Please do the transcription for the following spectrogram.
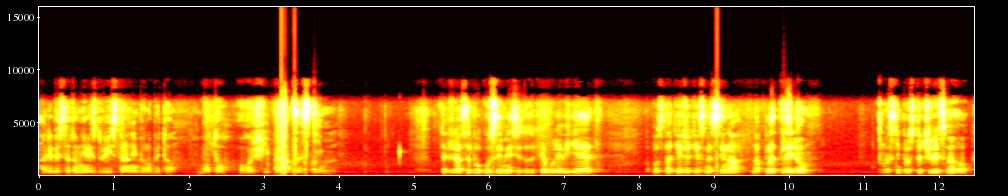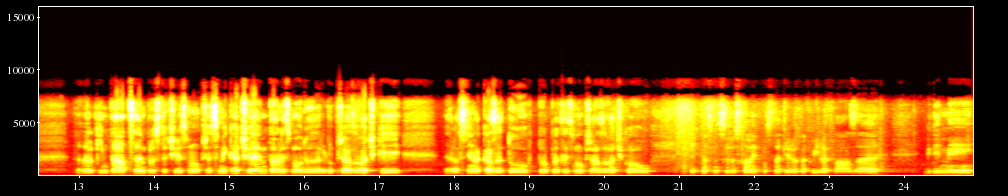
a kdybyste to měli z druhé strany, bylo by to o to horší práce s tím. Takže já se pokusím, jestli to teďka bude vidět. V podstatě řetěz jsme si na, napletli do, vlastně prostrčili jsme ho velkým tácem, prostrčili jsme ho přesmykačem, tahli jsme ho do, do přehazovačky, vlastně na kazetu, propletli jsme ho přehazovačkou teďka jsme se dostali v podstatě do takovéhle fáze, kdy my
